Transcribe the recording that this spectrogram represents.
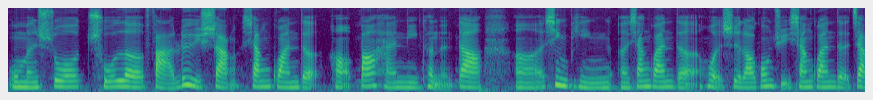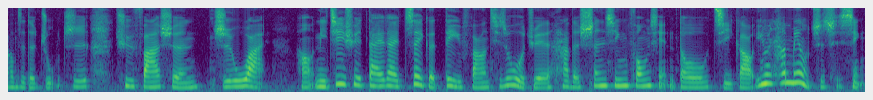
我们说，除了法律上相关的，好，包含你可能到呃性平呃相关的，或者是劳工局相关的这样子的组织去发生之外，好，你继续待在这个地方，其实我觉得他的身心风险都极高，因为他没有支持性，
